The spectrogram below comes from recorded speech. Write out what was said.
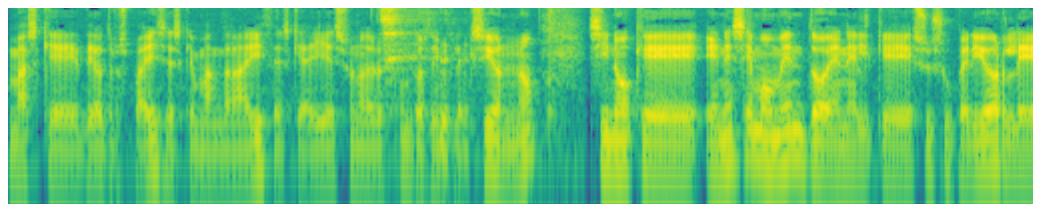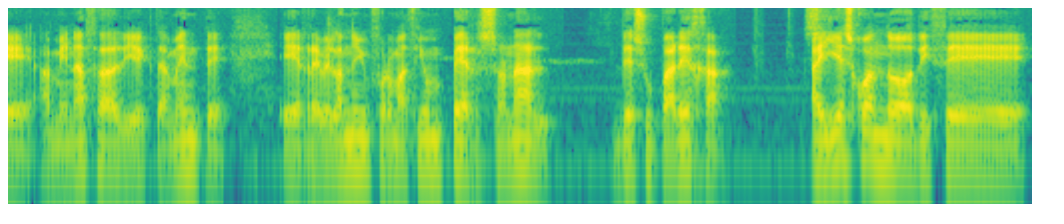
más que de otros países que mandan narices, que ahí es uno de los puntos de inflexión, ¿no? Sino que en ese momento en el que su superior le amenaza directamente, eh, revelando información personal de su pareja, ahí es cuando dice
